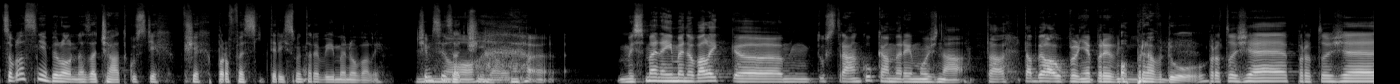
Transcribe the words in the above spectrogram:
Co vlastně bylo na začátku z těch všech profesí, které jsme tady vyjmenovali? Čím jsi no, začínal? My jsme nejmenovali k, uh, tu stránku kamery možná. Ta, ta byla úplně první. Opravdu? Protože, protože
